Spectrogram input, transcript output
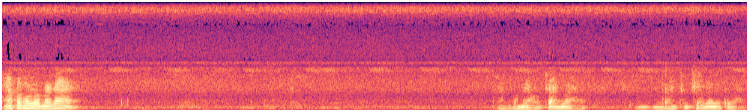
หาความรู้ไม่ได้ พ่อแม่ของอาจารย์ว่าดังทุกเสียงไม่มีประวัติ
